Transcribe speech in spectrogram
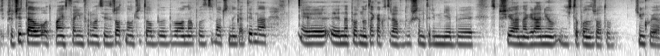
czy przeczytał od Państwa informację zwrotną, czy to by była ona pozytywna, czy negatywna. E, e, Na pewno taka, która w dłuższym terminie by sprzyjała nagraniom i stopom zwrotu. Dziękuję.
